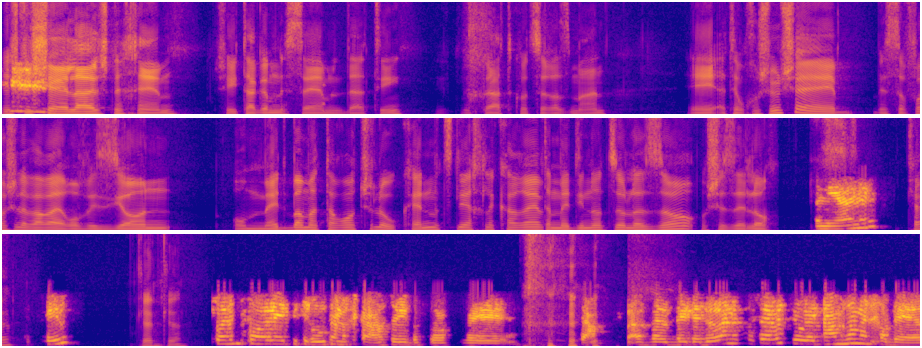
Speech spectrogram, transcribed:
יש לי שאלה על שניכם, שאיתה גם נסיים לדעתי, מפאת קוצר הזמן. אה, אתם חושבים שבסופו של דבר האירוויזיון עומד במטרות שלו? הוא כן מצליח לקרב את המדינות זו לזו, או שזה לא? אני אענה? כן. כן, כן. קודם כל תקראו את המחקר שלי בסוף, אבל בגדול אני חושבת שהוא לגמרי מחבר,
